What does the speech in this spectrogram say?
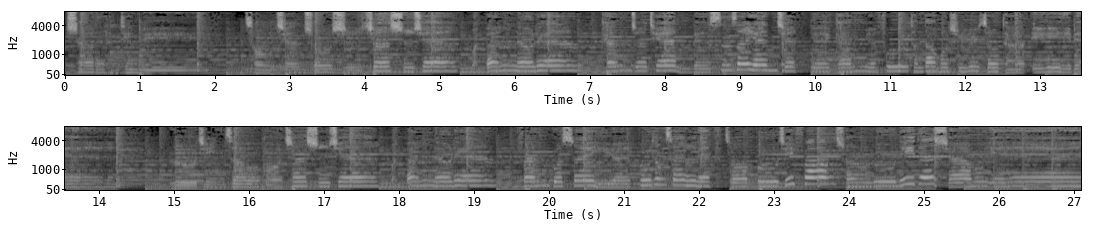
笑得很甜蜜。从前初识这世间，万般留恋，看着天边死在眼前，也甘愿赴汤蹈火去走它一遍。如今走过这世间，万般留恋。翻过岁月不同侧脸，猝不及防闯入你的笑颜。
